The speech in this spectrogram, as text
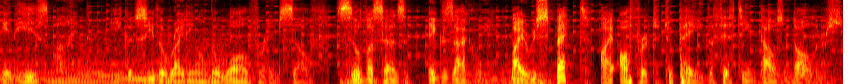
in his mind. Could see the writing on the wall for himself. Silva says, Exactly. By respect, I offered to pay the $15,000.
